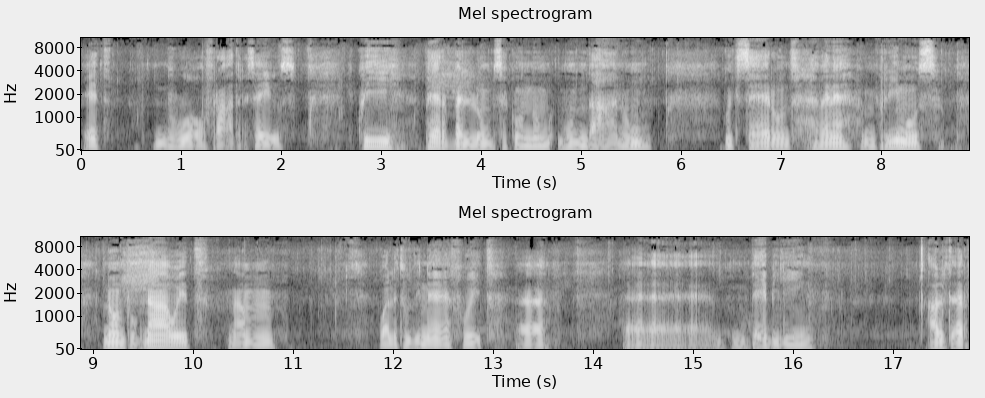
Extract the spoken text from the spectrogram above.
et duo fratres eius qui per bellum secundum mundanum qui serunt bene primus non pugnavit nam valetudine fuit uh, eh, debili alter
